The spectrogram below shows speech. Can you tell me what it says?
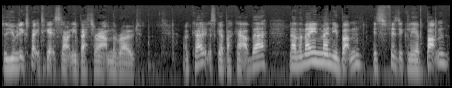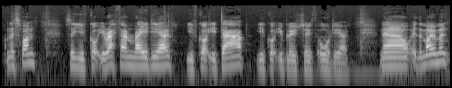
So you would expect to get slightly better out on the road. Okay, let's go back out of there. Now the main menu button is physically a button on this one. So you've got your FM radio, you've got your DAB, you've got your Bluetooth audio. Now at the moment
